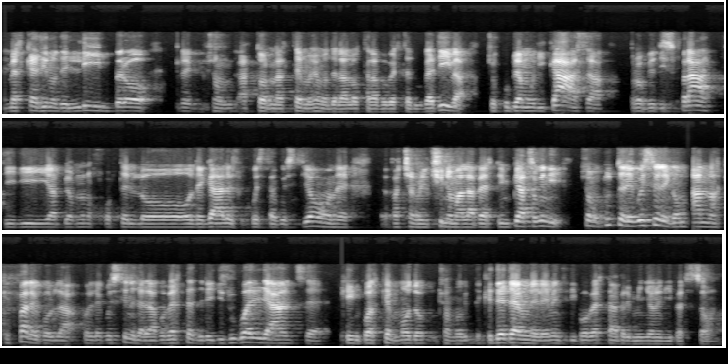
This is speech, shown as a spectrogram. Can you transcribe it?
il mercatino del libro, diciamo, attorno al tema diciamo, della lotta alla povertà educativa, ci occupiamo di casa, proprio di spratti, di, abbiamo uno sportello legale su questa questione, facciamo il cinema all'aperto in piazza, quindi diciamo, tutte le questioni che hanno a che fare con, la, con le questioni della povertà e delle disuguaglianze che in qualche modo diciamo, che determinano elementi di povertà per milioni di persone.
